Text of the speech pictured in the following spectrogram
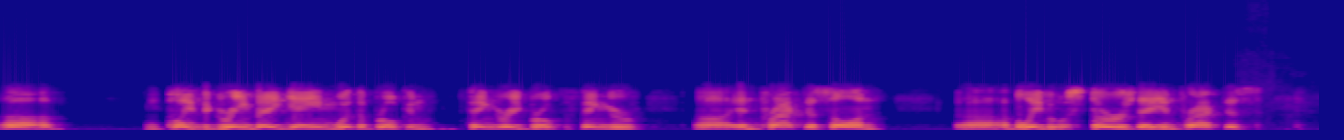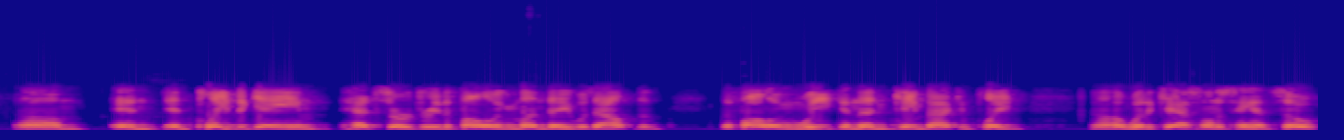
uh, he played the Green Bay game with a broken finger. He broke the finger uh, in practice on, uh, I believe it was Thursday in practice, um, and and played the game. Had surgery the following Monday. Was out the the following week, and then came back and played uh, with a cast on his hand. So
